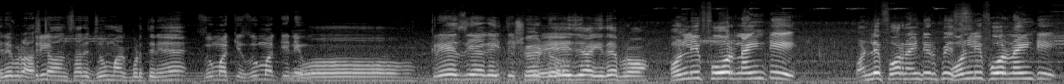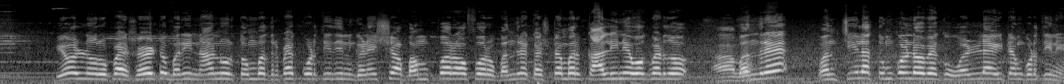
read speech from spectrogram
ಇರಿ ಬ್ರೋ ಅಷ್ಟೇ ಒಂದ್ಸರಿ ಜೂಮ್ ಹಾಕ್ಬಿಡ್ತೀನಿ. ಝೂಮ್ ಹಾಕಿ ಝೂಮ್ ಹಾಕಿ ನೀವು. ಓ. ಕ್ರೇಜಿ ಆಗೈತಿ ಶರ್ಟ್ ಕ್ರೇಜಿ ಆಗಿದೆ bro. Only four ninety only four ninety rupees only four ninety ಏಳ್ನೂರು ರೂಪಾಯಿ ಶರ್ಟು ಬರೀ ನಾನ್ನೂರ ತೊಂಬತ್ತು ರೂಪಾಯಿ ಕೊಡ್ತಿದ್ದೀನಿ ಗಣೇಶ. ಬಂಪರ್ ಆಫರು ಬಂದರೆ ಕಸ್ಟಮರ್ ಖಾಲಿನೇ ಹೋಗ್ಬಾರ್ದು. ಬಂದರೆ ಒಂದು ಚೀಲ ತುಂಬ್ಕೊಂಡು ಹೋಗ್ಬೇಕು. ಒಳ್ಳೆ ಐಟಮ್ ಕೊಡ್ತೀನಿ.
